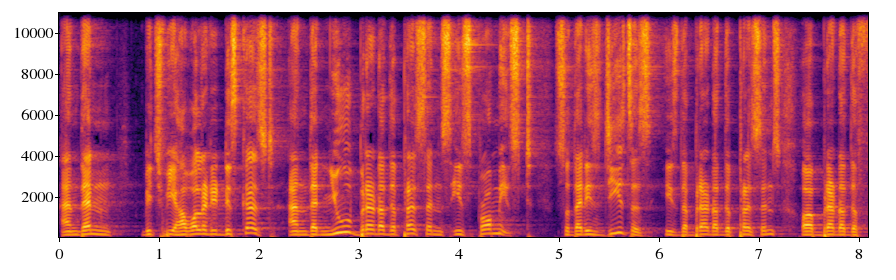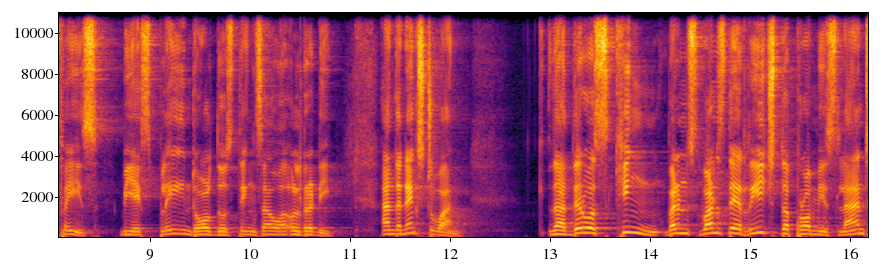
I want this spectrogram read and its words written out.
and then which we have already discussed, and the new bread of the presence is promised. So that is Jesus is the bread of the presence or bread of the face. We explained all those things al- already. And the next one, there was king once, once they reached the promised land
